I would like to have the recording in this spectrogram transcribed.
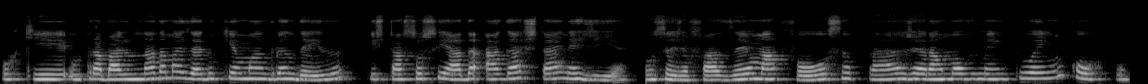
Porque o trabalho nada mais é do que uma grandeza que está associada a gastar energia, ou seja, fazer uma força para gerar um movimento em um corpo.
